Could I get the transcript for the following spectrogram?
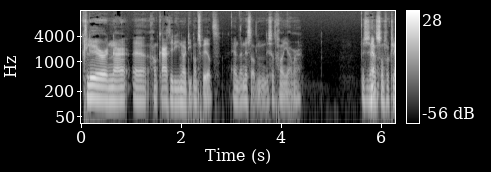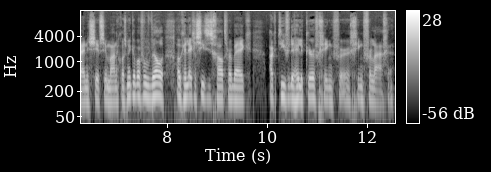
kleur naar eh, gewoon kaarten die nooit iemand speelt. En dan is dat, is dat gewoon jammer. Dus er zijn Ja. soms wel kleine shifts in Mana Cosmic. Ik heb bijvoorbeeld wel ook hele exercities gehad waarbij ik actief de hele curve ging, ver- ging verlagen.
